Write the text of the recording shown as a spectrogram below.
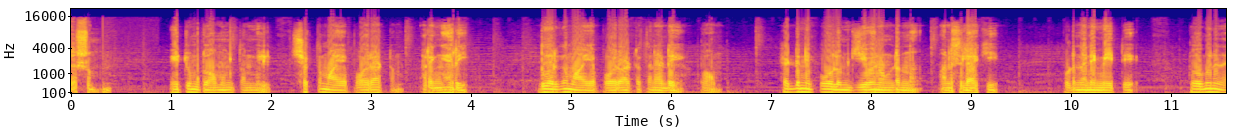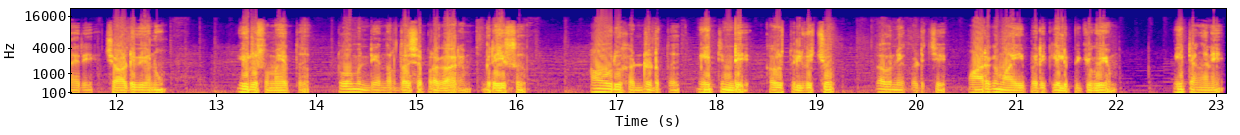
ശേഷം മീറ്റും ടോമും തമ്മിൽ ശക്തമായ പോരാട്ടം അരങ്ങേറി. ദീർഘമായ പോരാട്ടത്തിനിടെ ടോം ഹെഡിനിപ്പോഴും ജീവനുണ്ടെന്ന് മനസ്സിലാക്കി. ഉടനെ മീറ്റ് ടോമിന് നേരെ ചാടി വീണു. ഈ ഒരു സമയത്ത് ടോമിന്റെ നിർദ്ദേശപ്രകാരം ഗ്രേസ് ആ ഒരു ഹെഡ് എടുത്ത് മീറ്റിന്റെ കഴുത്തിൽ വെച്ചു. അതവനെ കടിച്ച് മാരകമായി പരിക്കേൽപ്പിക്കുകയും മീറ്റ് അങ്ങനെ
